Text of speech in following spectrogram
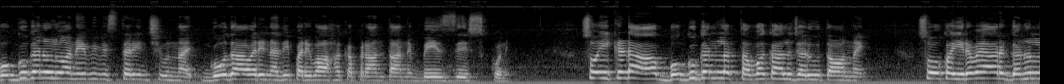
బొగ్గు గనులు అనేవి విస్తరించి ఉన్నాయి. గోదావరి నది పరివాహక ప్రాంతాన్ని బేస్ చేసుకొని. సో ఇక్కడ బొగ్గు గనుల తవ్వకాలు జరుగుతూ ఉన్నాయి. సో ఒక ఇరవై ఆరు గనుల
